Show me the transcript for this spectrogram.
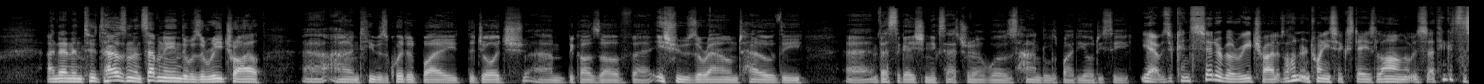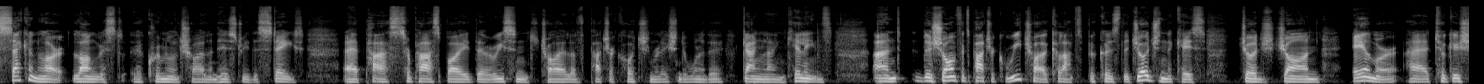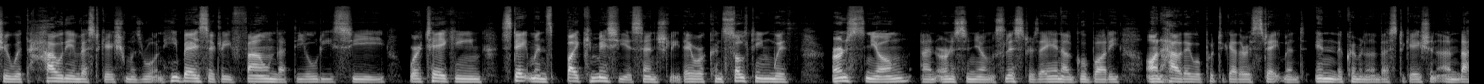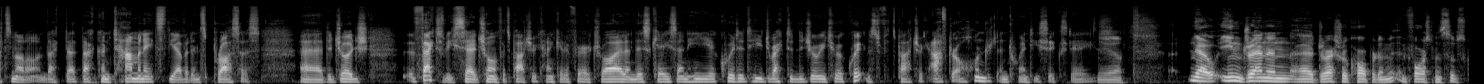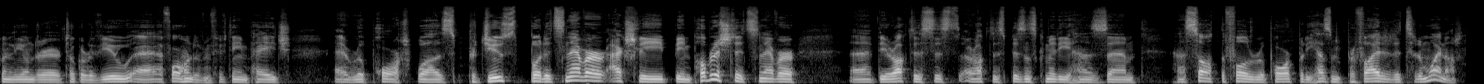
And then in 2017, there was a retrial. Uh, and he was acquitted by the judge um, because of uh, issues around how the uh, investigation, etc., was handled by the ODC. Yeah, it was a considerable retrial. It was 126 days long. It was, I think, it's the second lar- longest uh, criminal trial in the history of the state, uh, passed, surpassed by the recent trial of Patrick Hutch in relation to one of the gangland killings. And the Sean Fitzpatrick retrial collapsed because the judge in the case, Judge John Aylmer uh, took issue with how the investigation was run. He basically found that the ODC were taking statements by committee, essentially. They were consulting with Ernst Young and Ernst & Young solicitors, A&L Goodbody, on how they would put together a statement in the criminal investigation, and that's not on. That, that, that contaminates the evidence process. Uh, the judge effectively said Sean Fitzpatrick can't get a fair trial in this case, and he acquitted, he directed the jury to acquit Mr Fitzpatrick after 126 days. Yeah. Now, Ian Drennan, uh, Director of Corporate Enforcement, subsequently undertook a review. Uh, a 415 page uh, report was produced, but it's never actually been published. It's never. Uh, the Oireachtas, Business Committee has um, has sought the full report, but he hasn't provided it to them. Why not?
